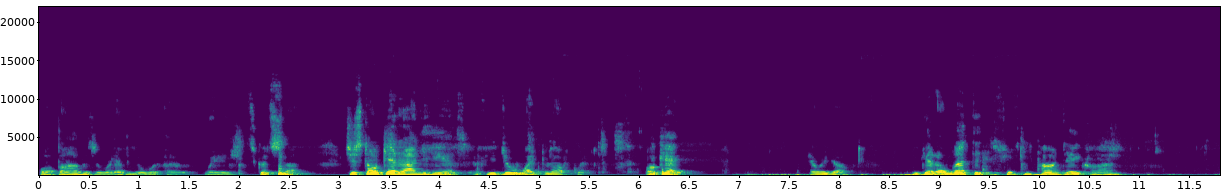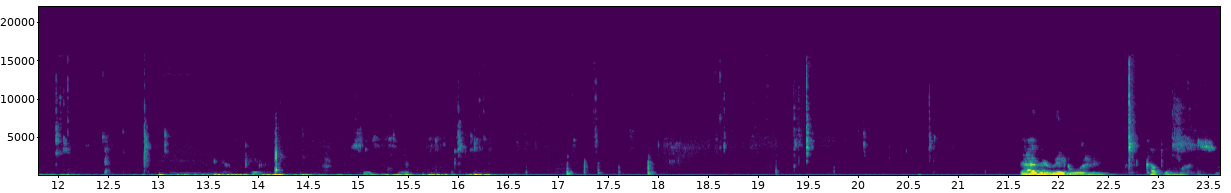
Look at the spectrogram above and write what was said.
or bombers or whatever you're uh, wading. It's good stuff. Just don't get it on your hands. If you do, wipe it off quick. Okay. Here we go. You get a lented 50 pound Dacron. I haven't rigged one in a couple of months. So.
